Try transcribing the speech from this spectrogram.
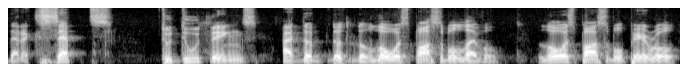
that accepts to do things at the, the, the lowest possible level, lowest possible payroll,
